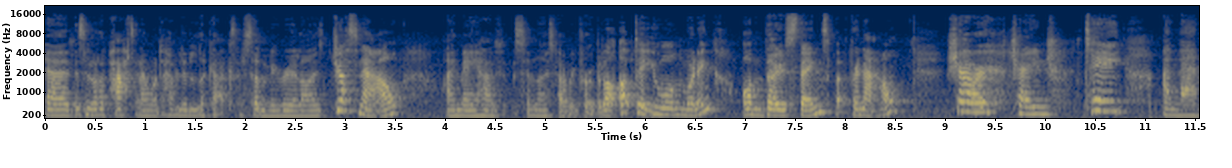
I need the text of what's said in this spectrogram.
uh, there's another pattern I want to have a little look at because I've suddenly realised just now I may have some nice fabric for it. But I'll update you all in the morning on those things. But for now, shower, change, tea, and then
